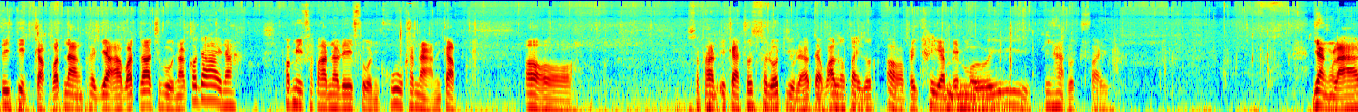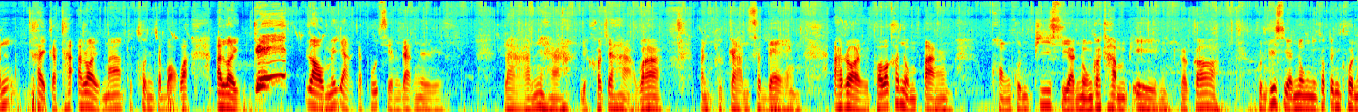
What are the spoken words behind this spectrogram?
ที่ติดกับวัดนางพญาวัดราชบูรณะก็ได้นะเพราะมีสะพานนเรศวรคู่ขนานกับออสะพานเอกาทศรสอยู่แล้ว แต่ว่าเราไปรถออไปเคลียร์เมมโมรี่นี่หารถไฟ อย่างร้านไข่กระทะอร่อยมาก ทุกคนจะบอกว่าอร่อยเกรดเราไม่อยากจะพูดเสียงดังเลย ร้านเนี่ยฮะเดี๋ยวเขาจะหาว่ามันคือการแสดงอร่อย เพราะว่าขนมปังของคุณพี่เสียนงก็ทำเอง แล้วก็คุณพี่เสียนงนี่ก็เป็นคน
